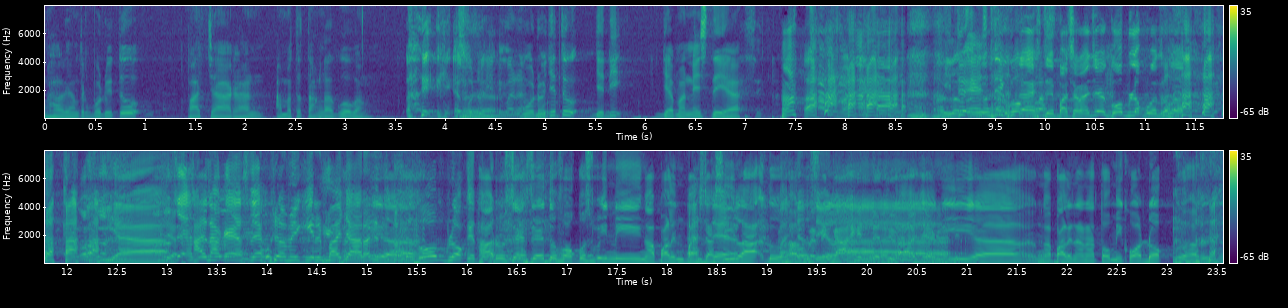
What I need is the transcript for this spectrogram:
hal yang terbodoh itu pacaran sama tetangga gue bang. Bodohnya di mana? Bodohnya tuh jadi zaman SD ya. Hah? Itu SD gua udah SD pacaran aja goblok menurut gua. Iya. SD Anak SD udah mikirin pacaran itu Iya. udah goblok itu. Harusnya SD itu fokus ini ngapalin Pancasila tuh harus Pancasila. Iya, iya, ngapalin anatomi kodok tuh harusnya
